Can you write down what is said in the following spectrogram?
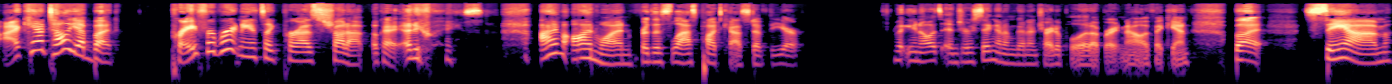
I can't tell you, but pray for Britney. It's like Perez, shut up. Okay. Anyways, I'm on one for this last podcast of the year. But you know, it's interesting, and I'm going to try to pull it up right now if I can. But Sam,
